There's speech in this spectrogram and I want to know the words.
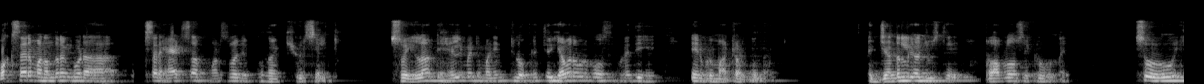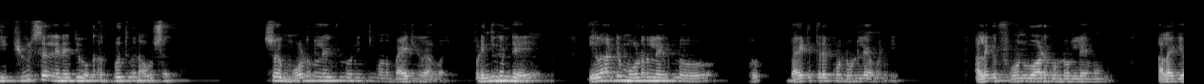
ఒకసారి మనందరం కూడా ఒకసారి హ్యాట్స్ ఆఫ్ మనసులో చెప్పుకుందాం క్యూర్ సెల్కి. సో ఇలాంటి హెల్మెట్ మన ఇంట్లో ప్రతి ఎవరెవరికి అవసరం అనేది నేను ఇప్పుడు మాట్లాడుతున్నాను జనరల్గా చూస్తే ప్రాబ్లమ్స్ ఎక్కువ ఉన్నాయి. సో ఈ క్యూర్ సెల్ అనేది ఒక అద్భుతమైన ఔషధం. సో మోడర్న్ లైఫ్లో నుంచి మనం బయటకు రావాలి. ఇప్పుడు ఎందుకంటే ఇలాంటి మోడర్న్ లైఫ్లో బయట తిరగకుండా ఉండలేమండి. అలాగే ఫోన్ వాడకుండా ఉండలేము. అలాగే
